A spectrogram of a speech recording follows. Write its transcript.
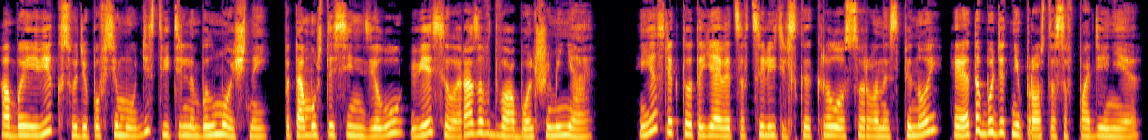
А боевик, судя по всему, действительно был мощный, потому что Синди Лу весила раза в два больше меня. Если кто-то явится в целительское крыло с сорванной спиной, это будет не просто совпадение.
